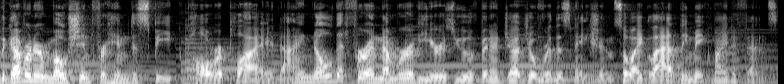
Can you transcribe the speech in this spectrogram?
the governor motioned for him to speak, Paul replied, I know that for a number of years you have been a judge over this nation, so I gladly make my defense.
